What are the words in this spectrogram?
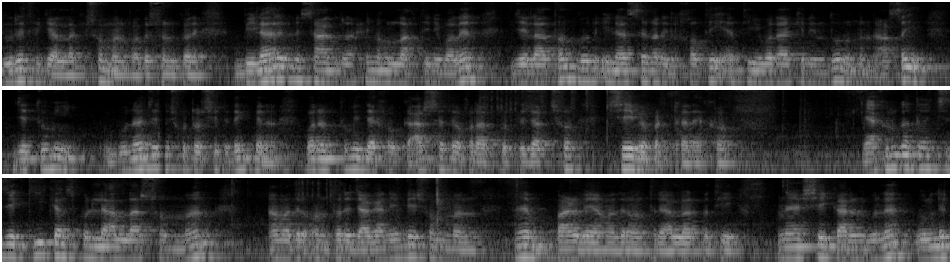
দূরে থেকে আল্লাহকে সম্মান প্রদর্শন করে। বিলাল সাদ রাহিমাহুল্লাহ তিনি বলেন যে লাতন্দুর যে তুমি গুনাহ যে ছোট সেটা দেখবে না, বরং তুমি দেখো কার সাথে অপরাধ করতে যাচ্ছ, সেই ব্যাপারটা দেখো। এখন কথা হচ্ছে যে, কি কাজ করলে আল্লাহর সম্মান আমাদের অন্তরে জাগা নিবে সম্মান হ্যাঁ বাড়বে আমাদের অন্তরে আল্লাহর প্রতি। সেই কারণগুলো উল্লেখ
